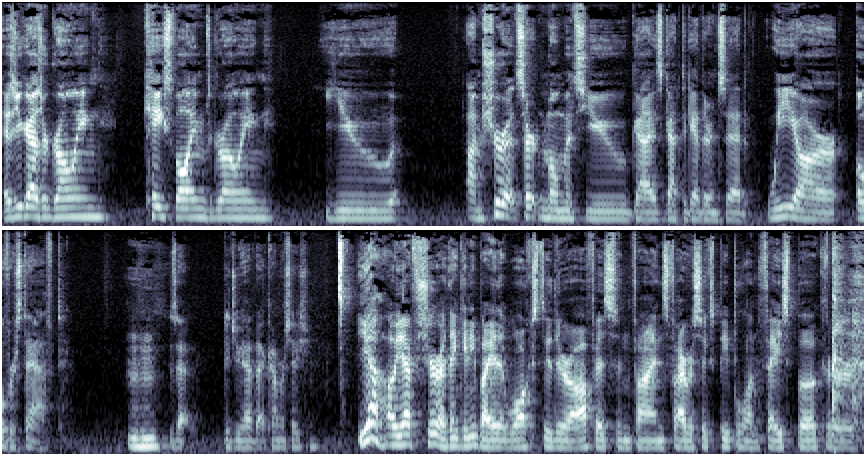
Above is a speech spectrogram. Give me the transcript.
as you guys are growing case volumes growing you i'm sure at certain moments you guys got together and said we are overstaffed. Mm-hmm. is that did you have that conversation yeah oh yeah for sure i think anybody that walks through their office and finds five or six people on facebook or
